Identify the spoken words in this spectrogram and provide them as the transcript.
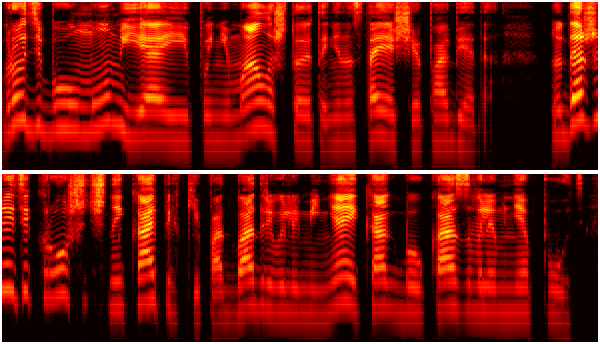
Вроде бы умом я и понимала, что это не настоящая победа. Но даже эти крошечные капельки подбадривали меня и как бы указывали мне путь —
